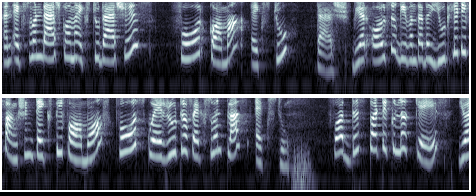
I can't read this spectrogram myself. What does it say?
and x1 dash comma x2 dash is 4 comma x2 dash. We are also given that the utility function takes the form of 4 square root of x1 plus x2. For this particular case, your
